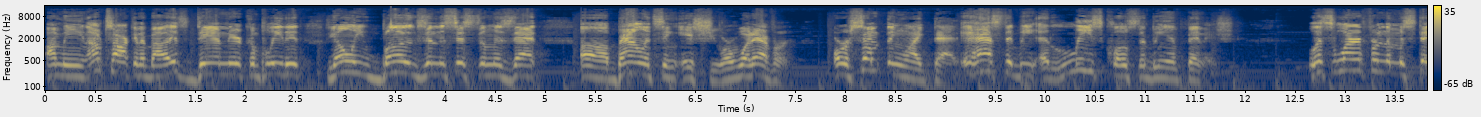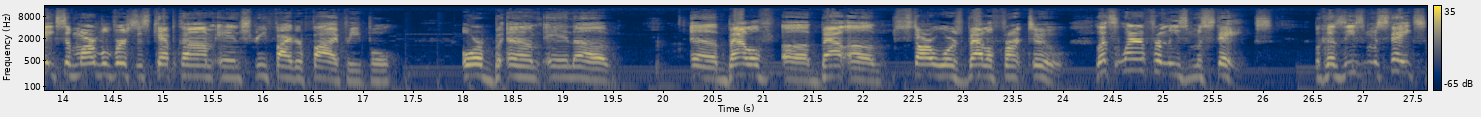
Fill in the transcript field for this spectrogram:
I mean, I'm talking about it's damn near completed. The only bugs in the system is that, uh, balancing issue or whatever or something like that. It has to be at least close to being finished. Let's learn from the mistakes of Marvel vs. Capcom and Street Fighter V, people, or um, in uh, uh, Battle uh, ba- uh, Star Wars Battlefront 2. Let's learn from these mistakes. because these mistakes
